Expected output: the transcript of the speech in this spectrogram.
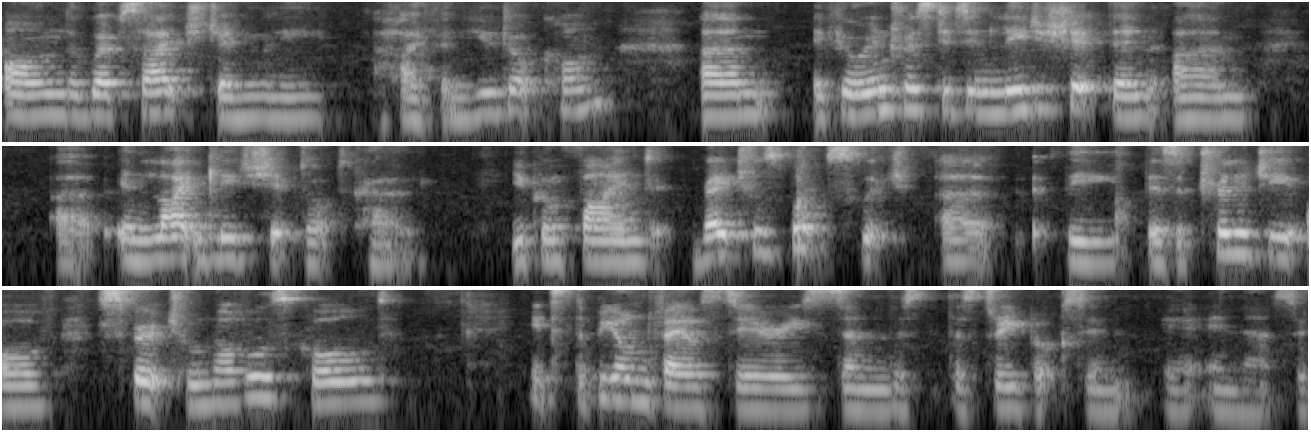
on the website genuinely-u.com. Um, if you're interested in leadership, then um, uh, enlightenedleadership.co. You can find Rachel's books, which uh, the there's a trilogy of spiritual novels called It's the Beyond Veil series, and there's, there's three books in in that. So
